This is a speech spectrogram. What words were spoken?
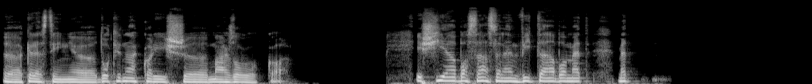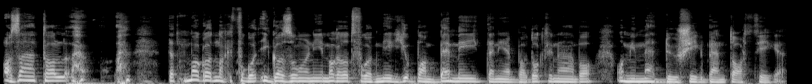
keresztény doktrinákkal és más dolgokkal. És hiába szállsz velem vitába, mert, mert azáltal tehát magadnak fogod igazolni, magadat fogod még jobban bemélyíteni ebbe a doktrinába, ami meddőségben tart téged.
